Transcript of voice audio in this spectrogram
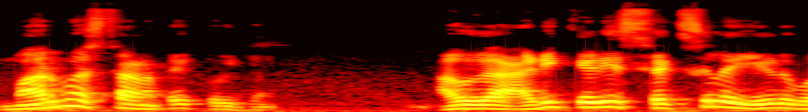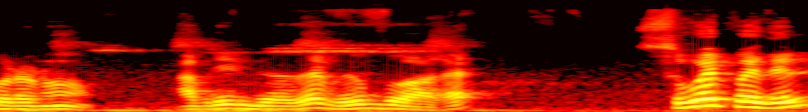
மர்மஸ்தானத்தை குறிக்கும். அவங்க அடிக்கடி செக்ஸில் ஈடுபடணும் அப்படிங்கிறத விரும்புவாங்க. சுவைப்பதில்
